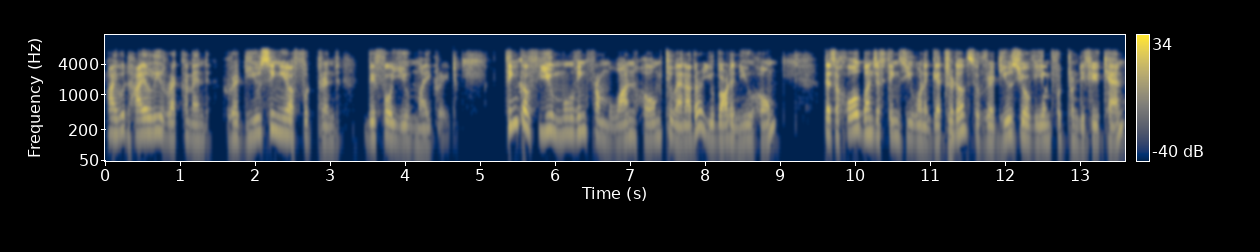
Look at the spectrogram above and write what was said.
I would highly recommend reducing your footprint before you migrate. Think of you moving from one home to another. You bought a new home. There's a whole bunch of things you want to get rid of. So reduce your VM footprint if you can.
